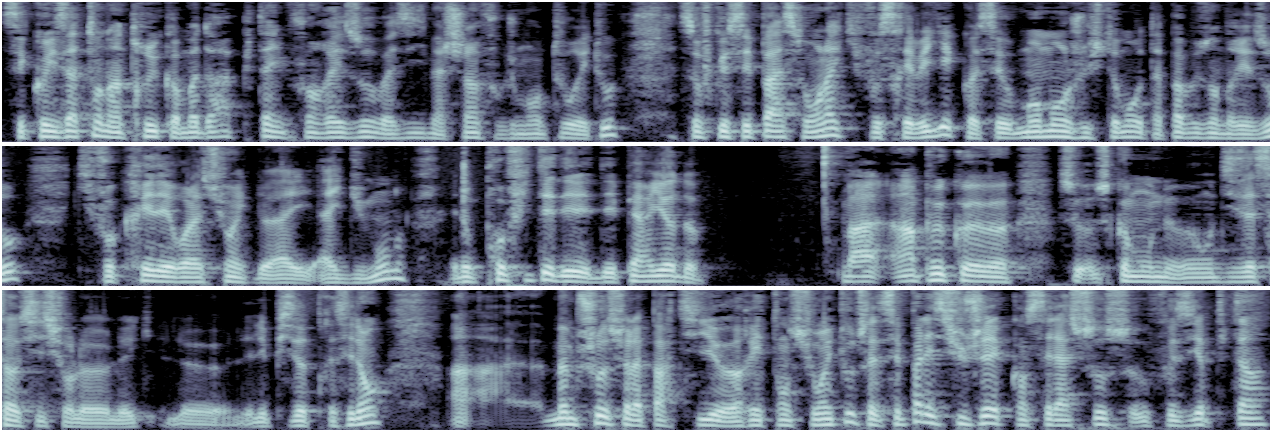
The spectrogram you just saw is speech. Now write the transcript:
C'est quand ils attendent un truc en mode ah putain il me faut un réseau, vas-y machin, faut que je m'entoure et tout. Sauf que c'est pas à ce moment-là qu'il faut se réveiller, quoi. C'est au moment justement où t'as pas besoin de réseau qu'il faut créer des relations avec, le- avec, du monde et donc profiter des périodes. Bah, un peu que comme on, disait ça aussi sur l'épisode précédent, même chose sur la partie euh, rétention et tout. C'est pas les sujets quand c'est la sauce se dire putain,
